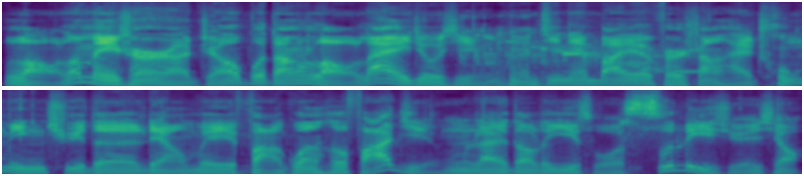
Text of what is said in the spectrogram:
老了没事啊，只要不当老赖就行。今年八月份，上海崇明区的两位法官和法警来到了一所私立学校，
